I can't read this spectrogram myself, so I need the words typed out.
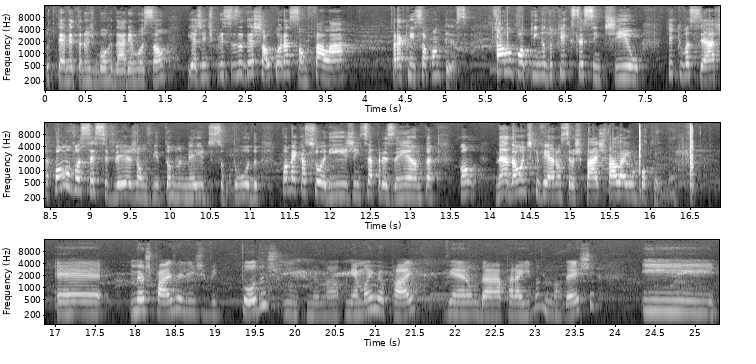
o tema é transbordar emoção e a gente precisa deixar o coração falar para que isso aconteça. Fala um pouquinho do que, que você sentiu, o que, que você acha, como você se vê, João Vitor, no meio disso tudo, como é que é a sua origem se apresenta, como, né, da onde que vieram seus pais, fala aí um pouquinho. É, meus pais, eles todos, minha mãe e meu pai, vieram da Paraíba, no Nordeste, e...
